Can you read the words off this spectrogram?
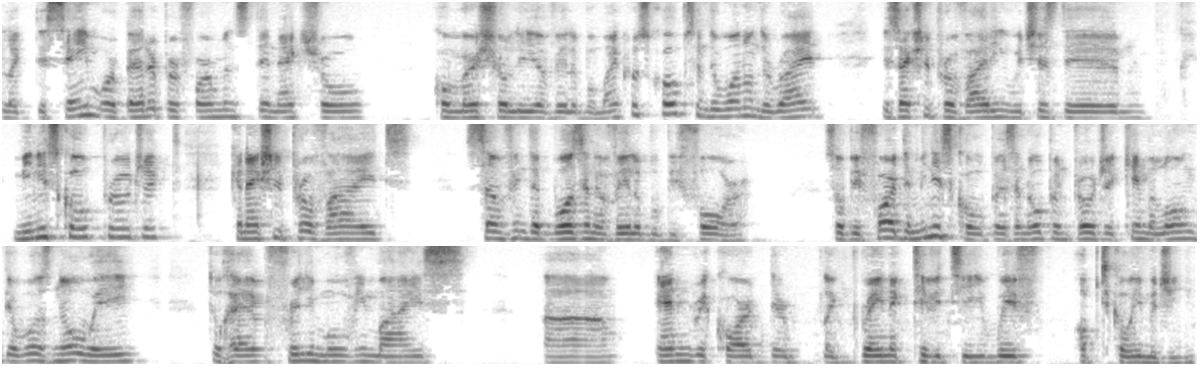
like the same or better performance than actual commercially available microscopes. And the one on the right is actually providing, which is the um, Miniscope project, can actually provide something that wasn't available before. So before the Miniscope as an open project came along, there was no way to have freely moving mice uh, and record their like brain activity with optical imaging,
